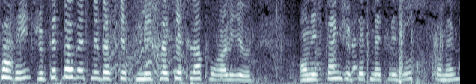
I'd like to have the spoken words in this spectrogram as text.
paré. Je vais peut-être pas mettre mes baskets, mes claquettes là pour aller euh, en Espagne. Je vais peut-être mettre les autres quand même.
